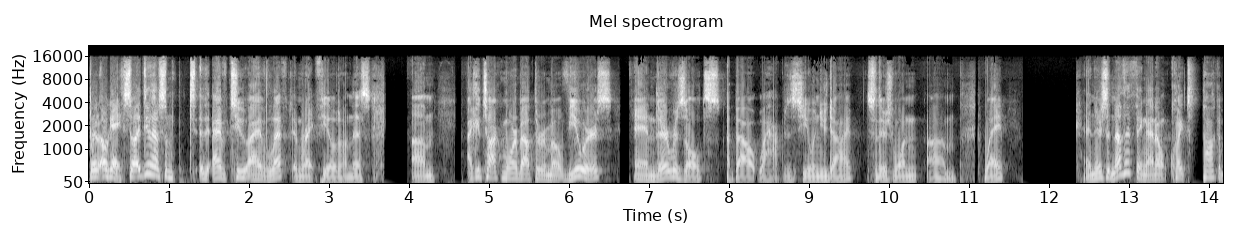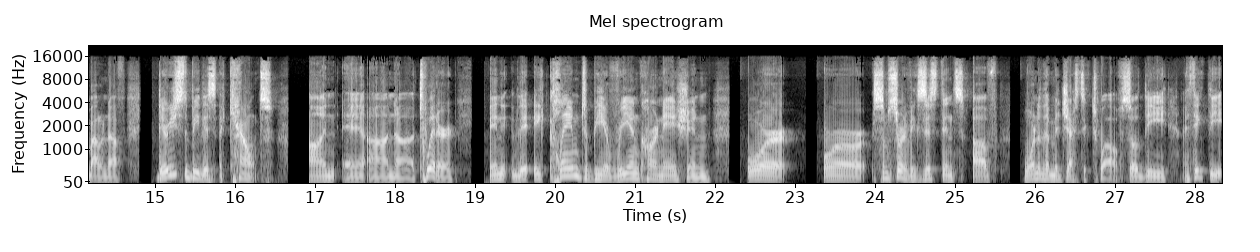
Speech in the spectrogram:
But okay, so I do have some. T- I have two. I have left and right field on this. Um, I could talk more about the remote viewers and their results about what happens to you when you die. So there's one um, way. And there's another thing I don't quite talk about enough. There used to be this account on uh, on uh, Twitter, and it, it claimed to be a reincarnation or or some sort of existence of one of the Majestic 12. So the I think the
